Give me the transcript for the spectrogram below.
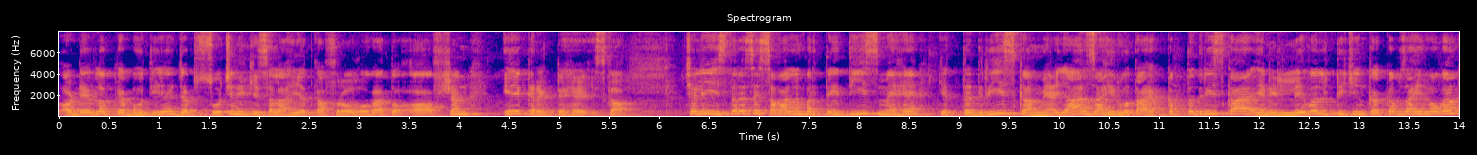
और डेवलप कब होती है? जब सोचने की सलाहियत का फ़रोग होगा तो ऑप्शन ए करेक्ट है इसका। चलिए, इस तरह से सवाल नंबर तैंतीस में है कि तदरीस का मैार ज़ाहिर होता है। कब तदरीस का, यानी लेवल टीचिंग का कब ज़ाहिर होगा?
